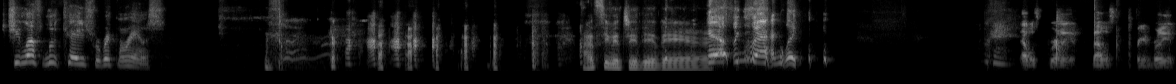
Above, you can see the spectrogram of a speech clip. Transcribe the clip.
She left Luke Cage for Rick Moranis. I see what you did there. Yes, exactly. okay That was brilliant. That was freaking brilliant.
